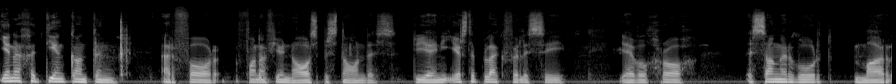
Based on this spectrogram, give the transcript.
enige teenkanting ervaar vanaf jou naasbestaandes. Toe jy in die eerste plek vir hulle sê jy wil graag 'n sanger word, maar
